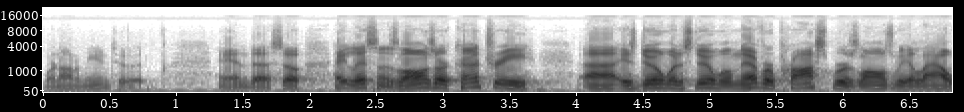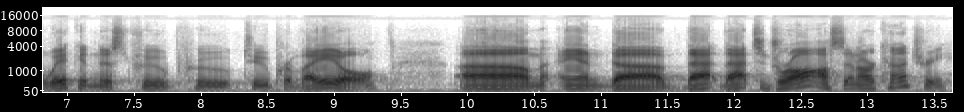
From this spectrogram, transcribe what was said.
We're not immune to it. And uh, so, hey, listen, as long as our country uh, is doing what it's doing, we'll never prosper as long as we allow wickedness to, to, prevail. Um, and uh, that, that's dross in our country.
